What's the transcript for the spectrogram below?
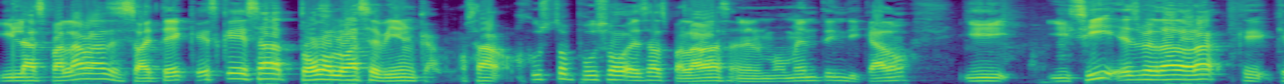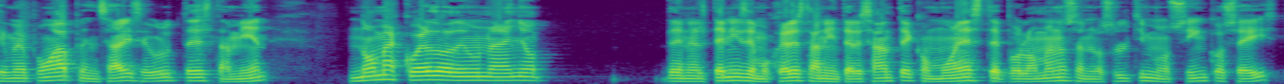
Y las palabras de Swiatek, es que esa todo lo hace bien, cabrón. O sea, justo puso esas palabras en el momento indicado y y sí, es verdad, ahora que, me pongo a pensar, y seguro ustedes también, no me acuerdo de un año en el tenis de mujeres tan interesante como este, por lo menos en los últimos 5 o 6.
